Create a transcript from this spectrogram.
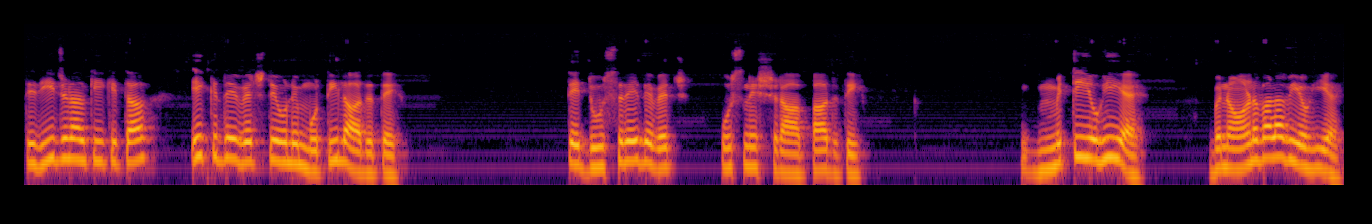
ਤੇ ਰੀਝ ਨਾਲ ਕੀ ਕੀਤਾ? ਇੱਕ ਦੇ ਵਿੱਚ ਤੇ ਉਹਨੇ ਮੋਤੀ ਲਾ ਦਿੱਤੇ। ਤੇ ਦੂਸਰੇ ਦੇ ਵਿੱਚ ਉਸਨੇ ਸ਼ਰਾਬ ਪਾ ਦਿੱਤੀ। ਮਿੱਟੀ ਉਹੀ ਹੈ। ਬਣਾਉਣ ਵਾਲਾ ਵੀ ਉਹੀ ਹੈ।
